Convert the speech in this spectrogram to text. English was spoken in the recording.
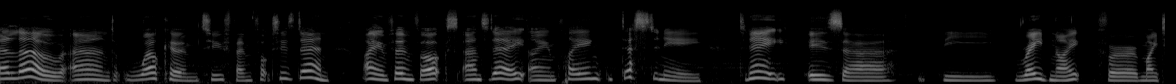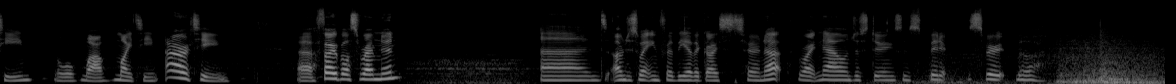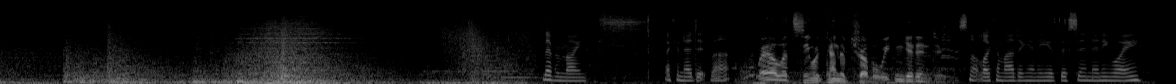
Hello and welcome to FemmeFox's Den. I am FemFox and today I am playing Destiny. Today is uh, the raid night for my team, or well, my team, our team. Uh, Phobos Remnant. And I'm just waiting for the other guys to turn up. Right now I'm just doing some spirit... spirit ugh. Never mind. I can edit that. Well, let's see what kind of trouble we can get into. It's not like I'm adding any of this in anyway.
